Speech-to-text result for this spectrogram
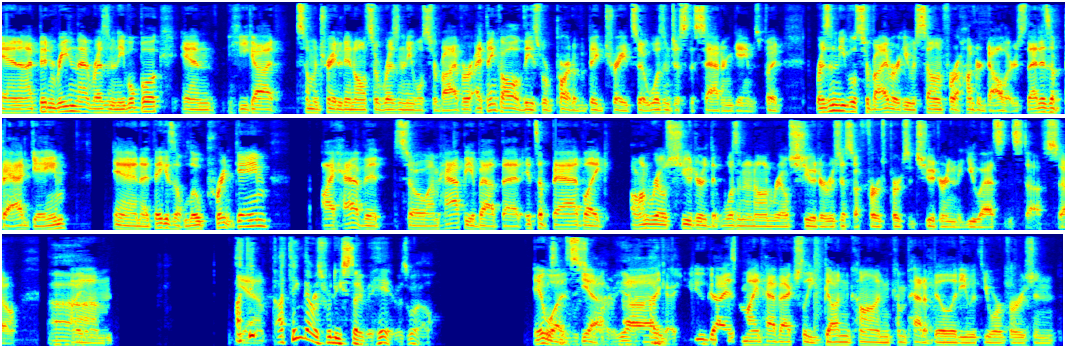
and I've been reading that Resident Evil book, and he got someone traded in also Resident Evil Survivor. I think all of these were part of a big trade, so it wasn't just the Saturn games. But Resident Evil Survivor, he was selling for hundred dollars. That is a bad game, and I think it's a low print game. I have it, so I'm happy about that. It's a bad like on rail shooter that wasn't an on rail shooter; it was just a first person shooter in the U.S. and stuff. So, Uh, um, I yeah. think I think that was released over here as well. It was, yeah. Yeah, Uh, okay. You guys might have actually GunCon compatibility with your version,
